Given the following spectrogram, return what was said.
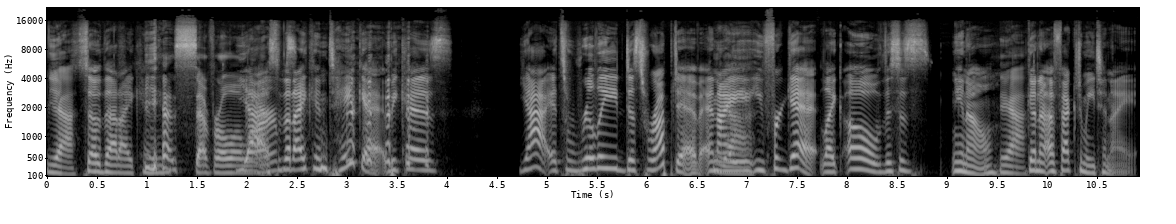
yeah. so that I can He has several alarms. yeah, so that I can take it because yeah, it's really disruptive and I you forget like, oh, this is, you know, Yeah. going to affect me tonight.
